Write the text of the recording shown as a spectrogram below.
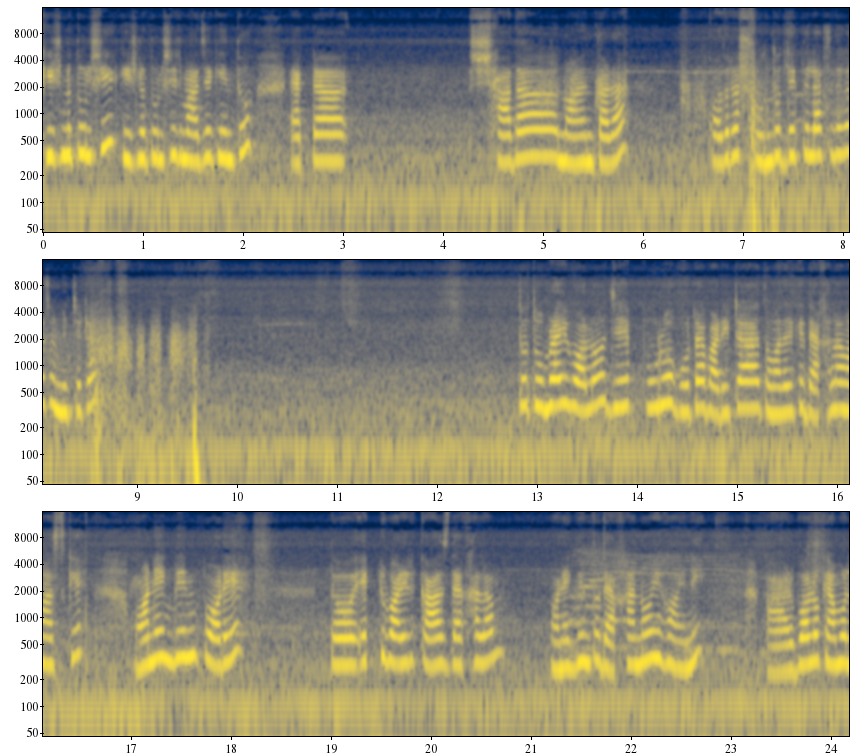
কৃষ্ণ তুলসী। কৃষ্ণ তুলসীর মাঝে কিন্তু একটা সাদা নয়নতারা কতটা সুন্দর দেখতে লাগছে দেখেছ নিচেটা? তো তোমরাই বলো যে পুরো গোটা বাড়িটা তোমাদেরকে দেখালাম আজকে। অনেক দিন পরে তো একটু বাড়ির কাজ দেখালাম, অনেক দিন তো দেখানোই হয়নি। আর বলো কেমন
